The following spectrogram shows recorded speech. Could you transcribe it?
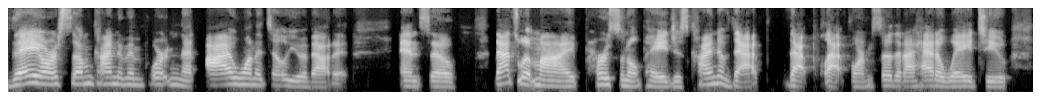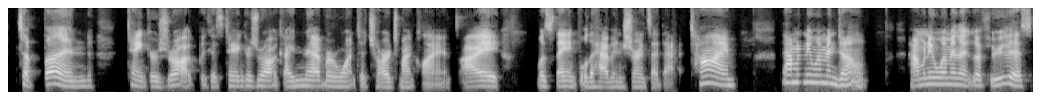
they are some kind of important that I want to tell you about it. And so that's what my personal page is kind of that that platform so that I had a way to to fund Tankers Rock because Tankers Rock, I never want to charge my clients. I was thankful to have insurance at that time. How many women don't? How many women that go through this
